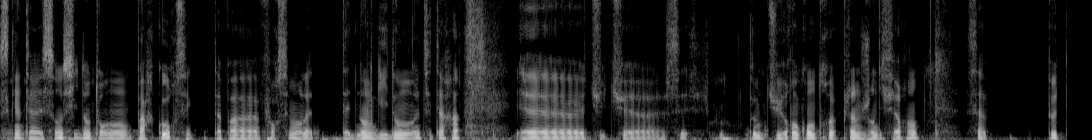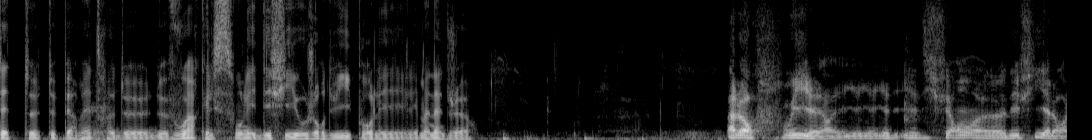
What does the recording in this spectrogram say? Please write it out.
ce qui est intéressant aussi dans ton parcours, c'est que tu n'as pas forcément la tête dans le guidon, etc. Euh, tu, tu comme tu rencontres plein de gens différents, ça peut-être te permettre de, voir quels sont les défis aujourd'hui pour les, managers Alors oui, il y, a différents euh, défis. Alors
